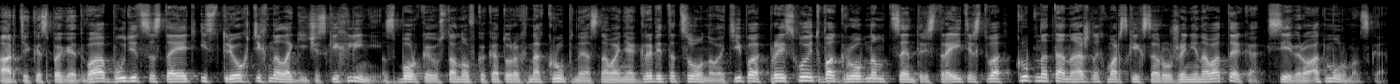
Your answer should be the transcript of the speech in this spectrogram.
Arctic SPG-2 будет состоять из трех технологических линий, сборка и установка которых на круп крупные основания гравитационного типа происходит в огромном центре строительства крупнотоннажных морских сооружений Новотека к северу от Мурманска.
